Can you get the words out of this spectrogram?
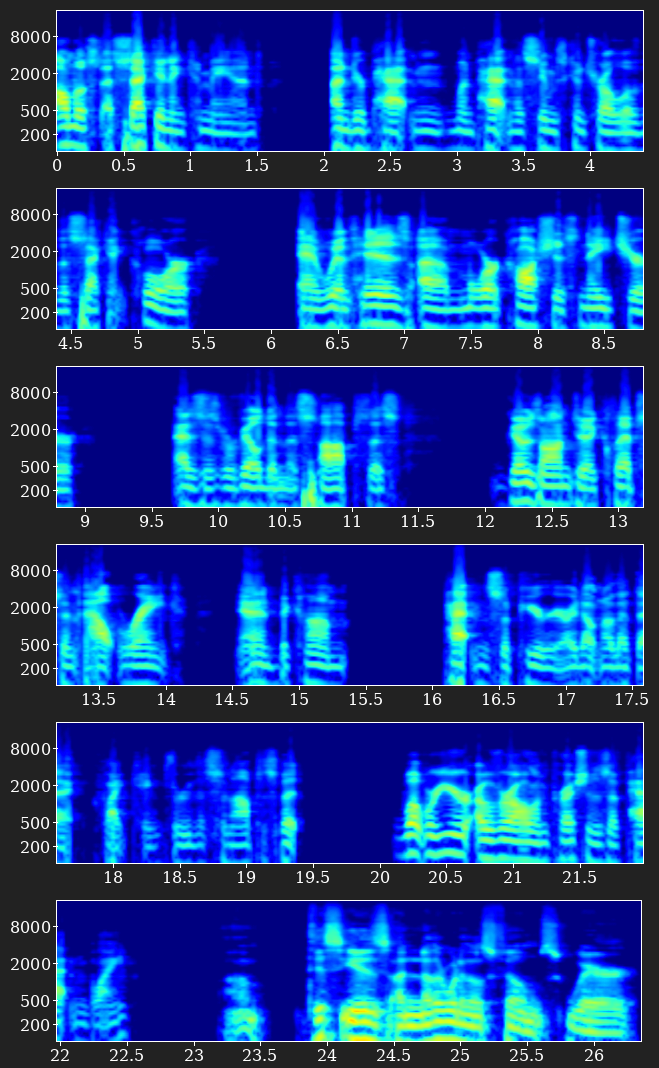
almost a second in command under Patton when Patton assumes control of the Second Corps and with his um, more cautious nature, as is revealed in the synopsis, goes on to eclipse and outrank and become patent superior. I don't know that that quite came through the synopsis, but what were your overall impressions of Patton Blaine? Um, this is another one of those films where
